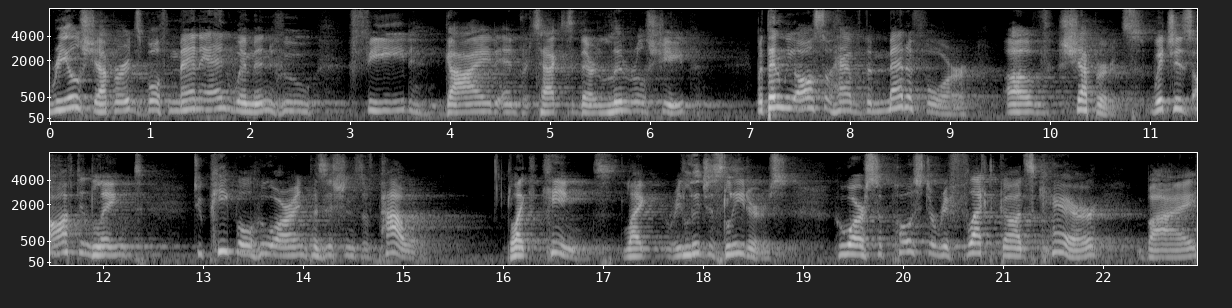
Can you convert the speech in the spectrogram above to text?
real shepherds, both men and women, who feed, guide, and protect their literal sheep. But then we also have the metaphor of shepherds, which is often linked to people who are in positions of power, like kings, like religious leaders, who are supposed to reflect God's care by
